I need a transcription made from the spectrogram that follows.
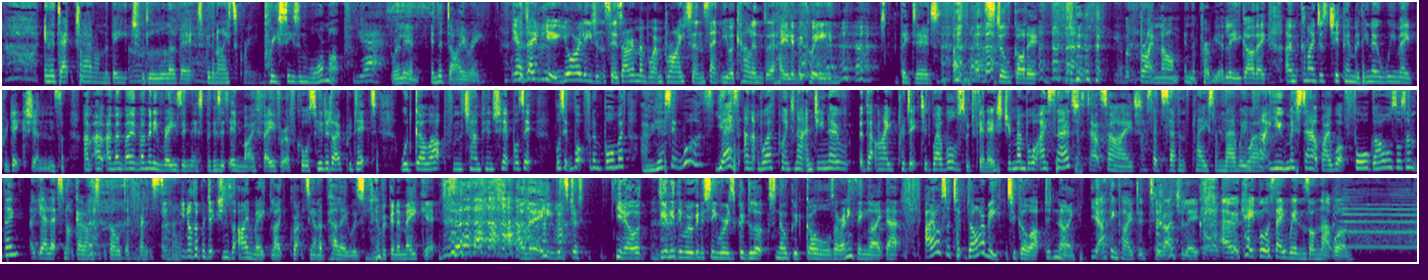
In a deck chair on the beach, would oh, love it with an ice cream. Pre season warm up. Yes. Brilliant. In the diary. Yeah, don't you? Your allegiances. I remember when Brighton sent you a calendar, Hayley McQueen. They did. Still got it. Yeah, but Brighton aren't in the Premier League, are they? Um, can I just chip in with you know we made predictions. I'm, I'm, I'm, I'm only raising this because it's in my favour, of course. Who did I predict would go up from the Championship? Was it was it Watford and Bournemouth? Oh yes, it was. yes, and worth pointing out. And do you know that I predicted where Wolves would finish? Do you remember what I said? Just outside. I said seventh place, and there we were. In were. fact, you missed out by what four goals or something? Uh, yeah, let's not go on to the goal difference. you know. You know the predictions that I make, like Graziano Pelle was never going to make it, and that he was just, you know, the only thing we were going to see were his good looks, no good goals or anything like that. I also tipped Derby to go up, didn't I? Yeah, I think I did too, actually. uh, Kait Borsay wins on that one.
